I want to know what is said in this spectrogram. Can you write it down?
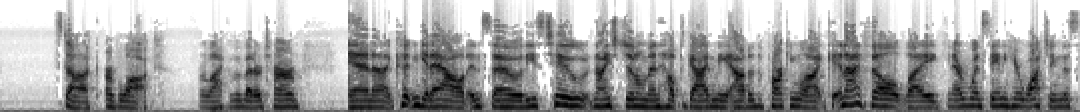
stuck or blocked, for lack of a better term, and uh, couldn't get out. And so these two nice gentlemen helped guide me out of the parking lot. And I felt like, you know, everyone's standing here watching this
